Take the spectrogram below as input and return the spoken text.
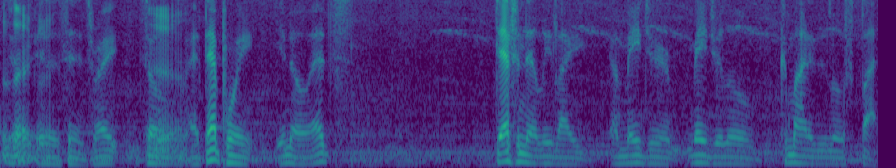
in- Exactly. in, a sense, right? So Yeah. at that point, you know, that's definitely like a major major little commodity little spot.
